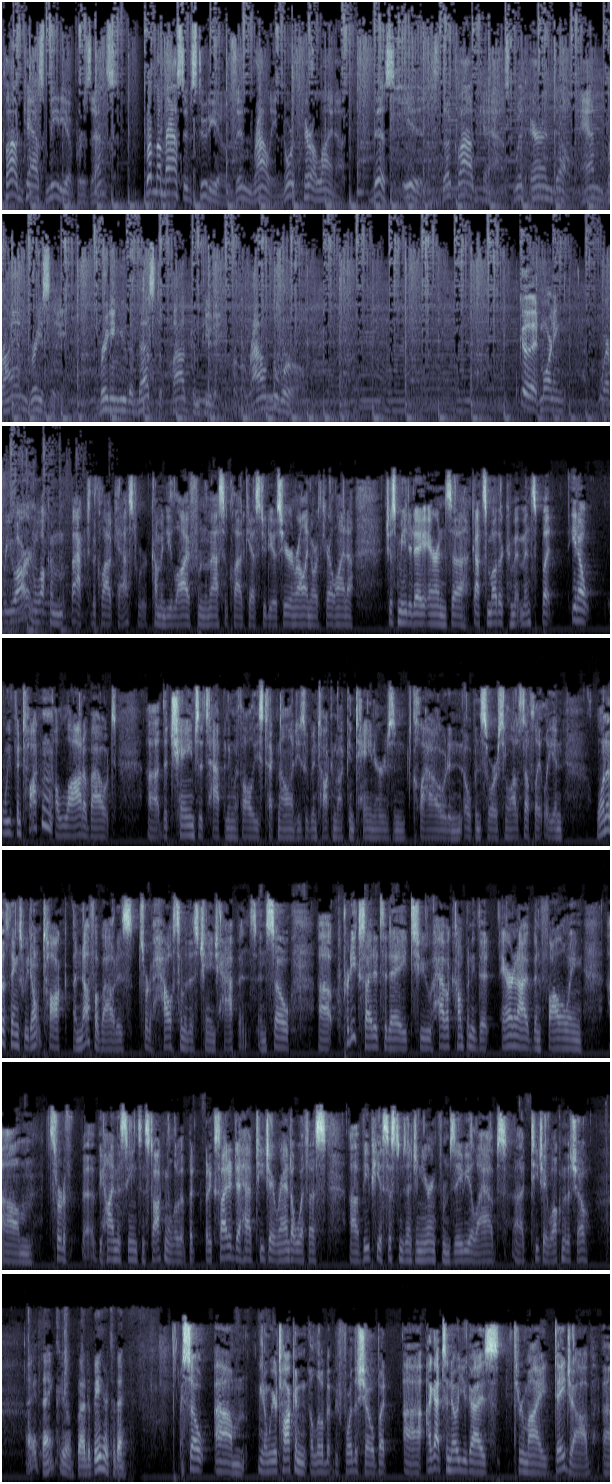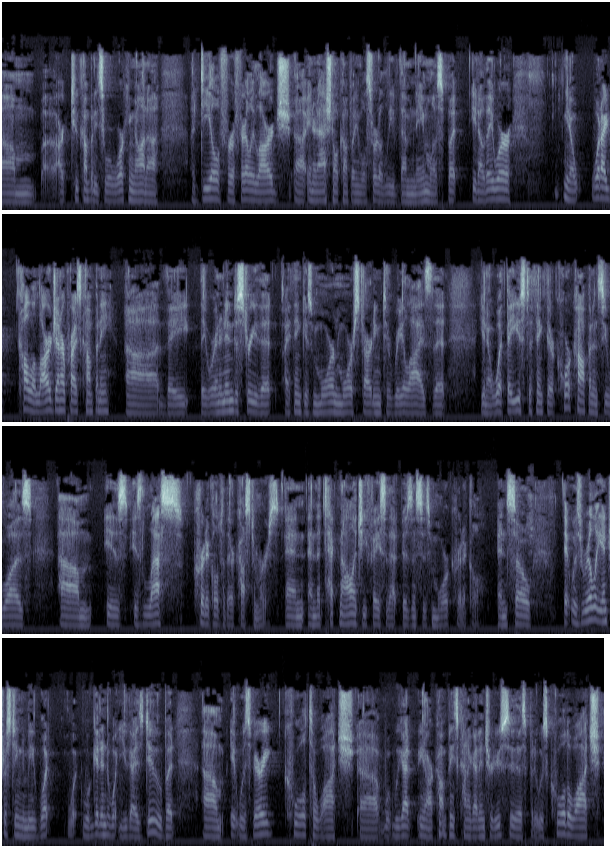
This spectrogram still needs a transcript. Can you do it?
Cloudcast Media presents from the massive studios in Raleigh, North Carolina. This is the Cloudcast with Aaron Delp and Brian Gracely, bringing you the best of cloud computing from around the world. Good morning, wherever you are, and welcome back to the Cloudcast. We're coming to you live from the massive Cloudcast studios here in Raleigh, North Carolina. Just me today. Aaron's uh, got some other commitments, but you know we've been talking a lot about uh, the change that's happening with all these technologies. We've been talking about containers and cloud and open source and a lot of stuff lately. And one of the things we don't talk enough about is sort of how some of this change happens. And so, uh, pretty excited today to have a company that Aaron and I have been following. Um, sort of uh, behind the scenes and stalking a little bit, but but excited to have TJ Randall with us, uh, VP of Systems Engineering from Xebia Labs. Uh, TJ, welcome to the show. Hey, thank you. Glad to be here today. So, um, you know, we were talking a little bit before the show, but uh, I got to know you guys through my day job. Um, our two companies who were working on a, a deal for a fairly large uh, international company. We'll sort of leave them nameless, but you know, they were, you know, what I call a large enterprise company. Uh, they they were in an industry that I think is more and more starting to realize that, you know, what they used to think their core competency was um, is is less critical to their customers, and and the technology face of that business is more critical. And so, it was really interesting to me. What, what we'll get into what you guys do, but um, it was very cool to watch. Uh, we got you know our companies kind of got introduced to this, but it was cool to watch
